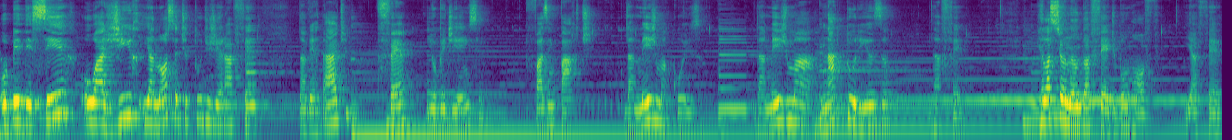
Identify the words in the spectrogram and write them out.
obedecer ou agir e a nossa atitude gerar fé. Na verdade, fé e obediência fazem parte da mesma coisa, da mesma natureza da fé relacionando a fé de Bonhoeffer e a fé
